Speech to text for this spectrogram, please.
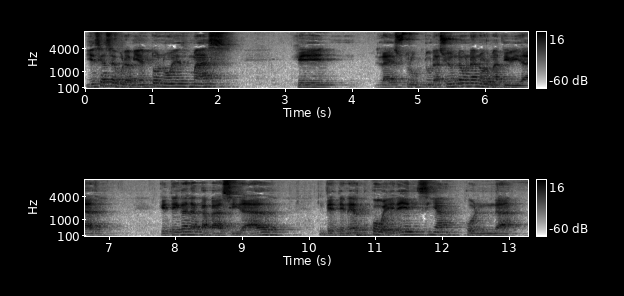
Y ese aseguramiento no es más que la estructuración de una normatividad que tenga la capacidad de tener coherencia con la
